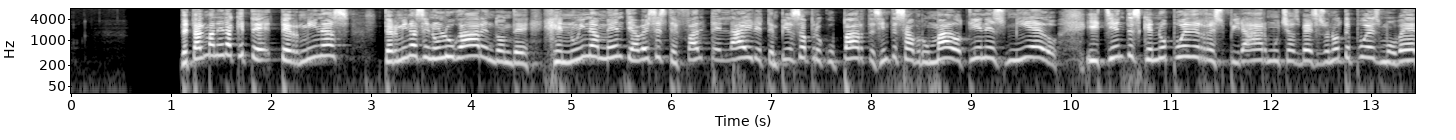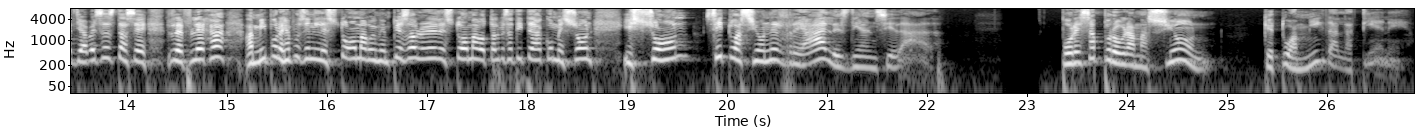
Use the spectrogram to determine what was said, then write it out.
De tal manera que te terminas, terminas en un lugar en donde genuinamente a veces te falta el aire, te empiezas a preocupar, te sientes abrumado, tienes miedo y sientes que no puedes respirar muchas veces o no te puedes mover y a veces hasta se refleja, a mí por ejemplo en el estómago y me empieza a doler el estómago, tal vez a ti te da comezón y son situaciones reales de ansiedad por esa programación que tu amígdala tiene.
